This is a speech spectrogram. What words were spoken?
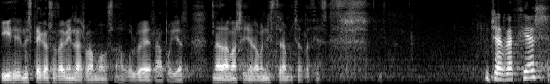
y en este caso también las vamos a volver a apoyar. Nada más, señora ministra. Muchas gracias. Muchas gracias.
